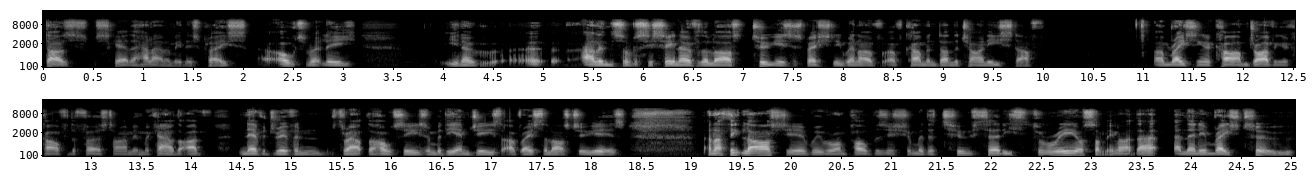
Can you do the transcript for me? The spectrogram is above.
does scare the hell out of me. This place ultimately, you know, uh, Alan's obviously seen over the last two years, especially when I've I've come and done the Chinese stuff. I'm racing a car. I'm driving a car for the first time in Macau that I've never driven throughout the whole season with the MGs that I've raced the last two years. And I think last year we were on pole position with a 233 or something like that. And then in race two,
